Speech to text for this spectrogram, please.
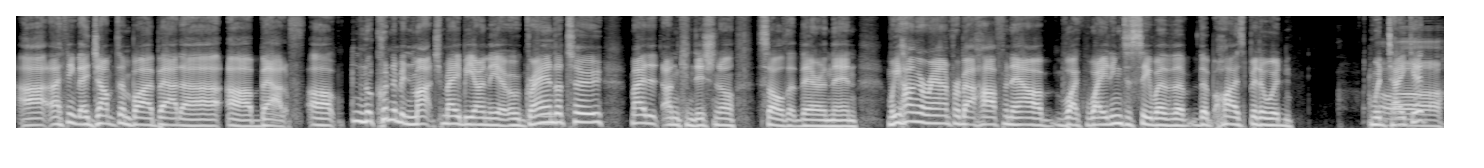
Uh, I think they jumped him by about uh, uh, about uh, couldn't have been much, maybe only a grand or two. Made it unconditional, sold it there and then. We hung around for about half an hour, like waiting to see whether the, the highest bidder would would take it.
